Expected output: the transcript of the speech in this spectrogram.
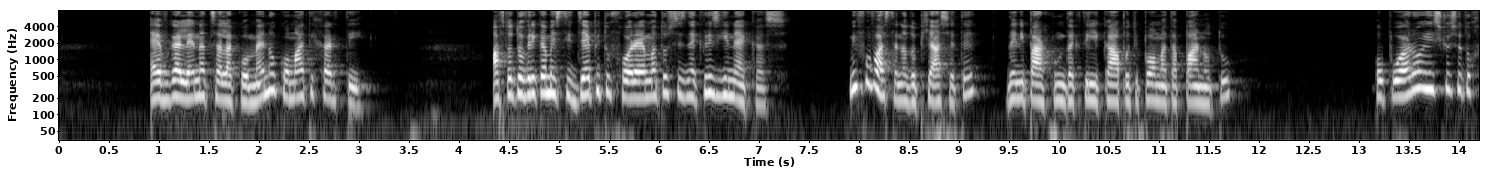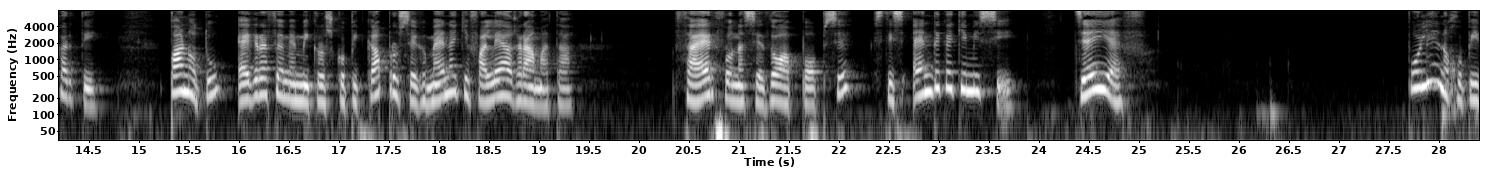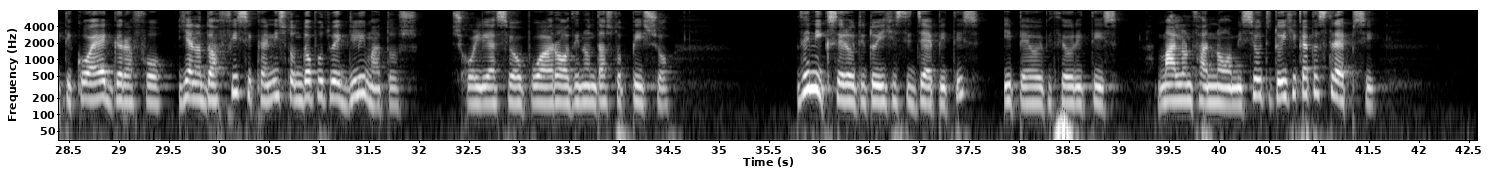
Έβγαλε ένα τσαλακωμένο κομμάτι χαρτί. Αυτό το βρήκαμε στην τσέπη του φορέματος της νεκρής γυναίκας. Μη φοβάστε να το πιάσετε, δεν υπάρχουν δακτυλικά αποτυπώματα πάνω του. Ο Πουαρό ίσιοσε το χαρτί. Πάνω του έγραφε με μικροσκοπικά προσεγμένα κεφαλαία γράμματα. «Θα έρθω να σε δω απόψε στις 11.30. JF». Πολύ ενοχοποιητικό έγγραφο για να το αφήσει κανείς στον τόπο του εγκλήματος, σχολίασε ο Πουαρό δίνοντας το πίσω. «Δεν ήξερε ότι το είχε στην τσέπη της», είπε ο επιθεωρητής. «Μάλλον θα νόμισε ότι το είχε καταστρέψει».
